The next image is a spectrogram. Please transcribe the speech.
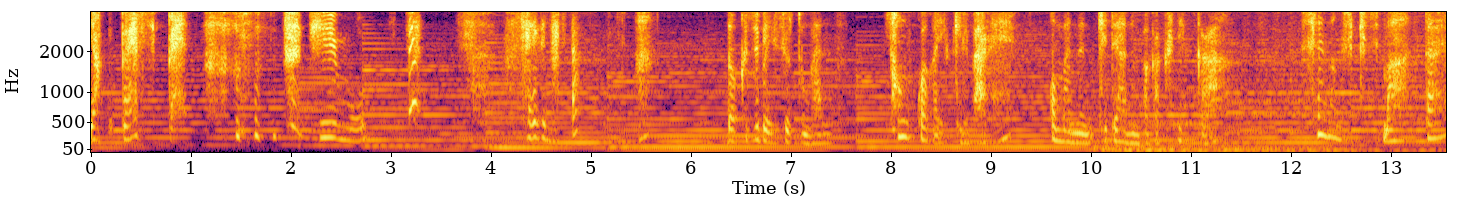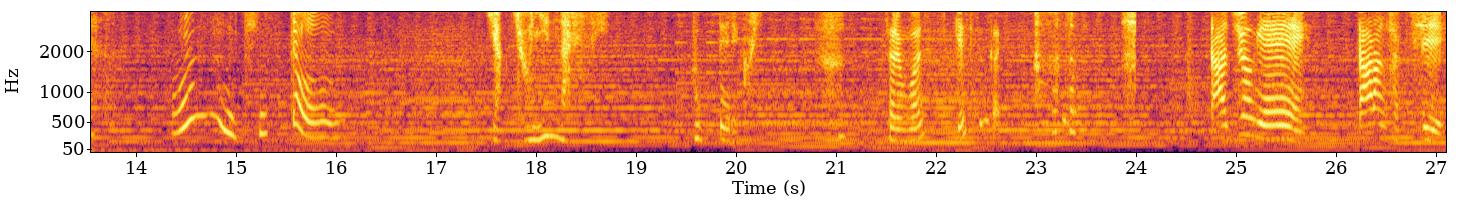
Yak hepsi ben. Değil mi? 세력은 나다? 너그 집에 있을 동안 성과가 있길 바래. 엄마는 기대하는 바가 크니까 실망시키지 마, 딸. 진짜. 약 좋은 날씨. 북대리 걸. 사람 맛있겠은 거야. 나중에 나랑 같이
